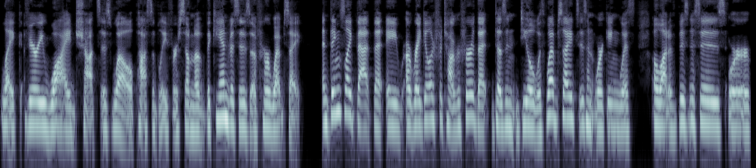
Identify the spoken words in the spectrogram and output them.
like very wide shots as well, possibly for some of the canvases of her website and things like that, that a, a regular photographer that doesn't deal with websites, isn't working with a lot of businesses or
